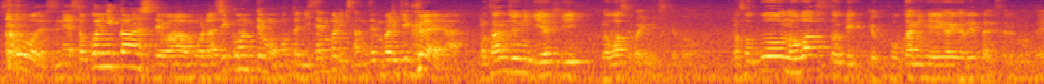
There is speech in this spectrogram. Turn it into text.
そうですねそこに関してはもうラジコンってもう本当に2000馬力3000馬力ぐらいな。もう単純にギア比伸ばせばいいんですけど、まあ、そこを伸ばすと結局他に弊害が出たりするので、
